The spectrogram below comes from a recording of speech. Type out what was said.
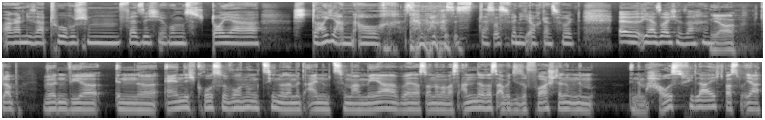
organisatorischem Versicherungssteuer, Steuern auch. Sag mal, was ist das? Das finde ich auch ganz verrückt. Äh, ja, solche Sachen. Ja, ich glaube, würden wir in eine ähnlich große Wohnung ziehen oder mit einem Zimmer mehr, wäre das auch nochmal was anderes. Aber diese Vorstellung in einem, in einem Haus vielleicht, was ja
